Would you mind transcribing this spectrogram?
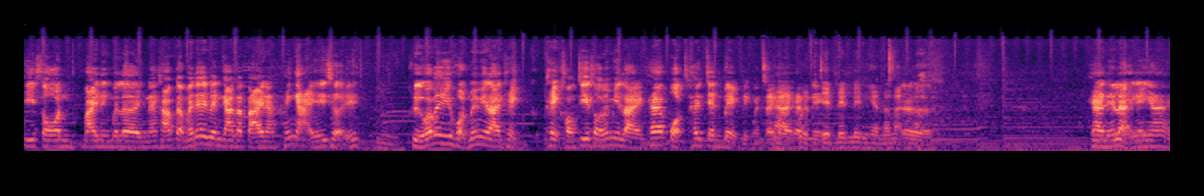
จีโซนใบหนึ่งไปเลยนะครับ แต่ไม่ได้เป็นการสไตล์นะ ให้หงายเฉยอืมๆถือว่าไม่มีผลไม่มีอะไรเทคเทคของจีโซนไม่มีอะไรแค่ปลดให้เจนเบรกหนึ่งมันใช้ได้แค่เปิดนั้นเอเจ็ดงเล่นเล่นๆแค่นั้นแหละเออแค่นี้แหละง่าย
